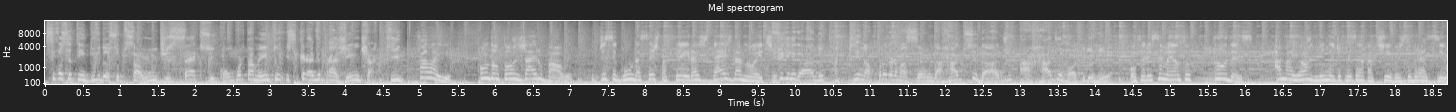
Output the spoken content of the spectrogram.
Se você tem dúvidas sobre saúde, sexo e comportamento, escreve pra gente aqui. Fala aí, com o Dr. Jairo Bauer, de segunda a sexta-feira às 10 da noite. Fique ligado aqui na programação da Rádio Cidade, a Rádio Rock do Rio. Oferecimento Prudence, a maior linha de preservativos do Brasil.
